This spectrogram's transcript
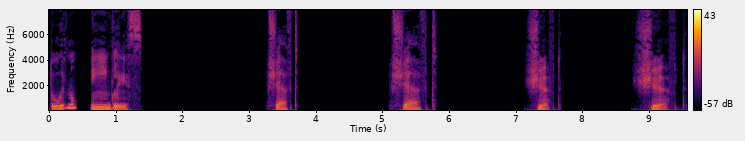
Turno, em inglês. Shift. Shift. shift, shift,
